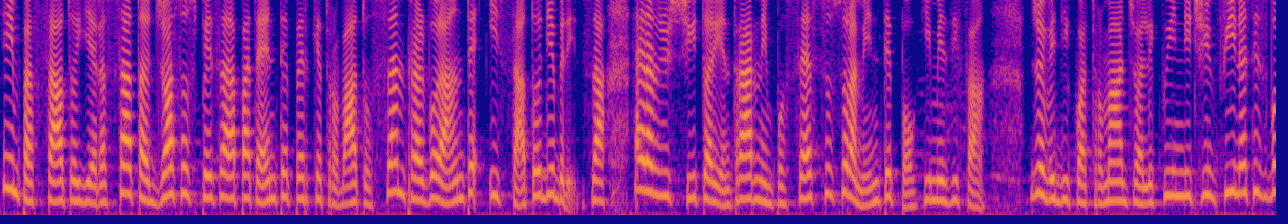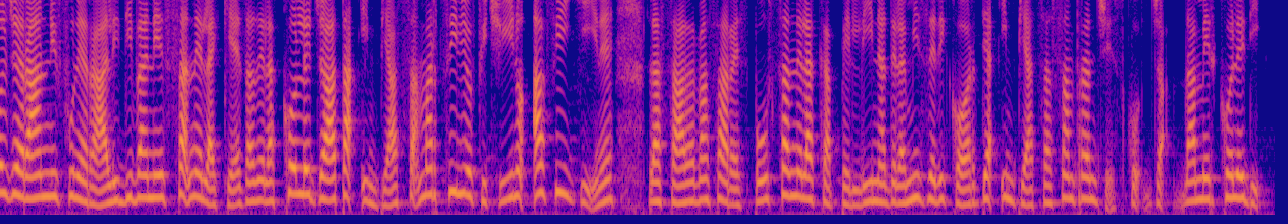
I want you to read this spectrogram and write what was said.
In passato gli era stata già sospesa la patente perché trovato sempre al volante in stato di ebbrezza. Era riuscito a rientrarne in possesso solamente pochi mesi fa. Giovedì 4 maggio alle 15 infine si svolgeranno i funerali di Vanessa nella chiesa della collegiata in piazza Marsilio Ficino a Figli Figline. La salma sarà esposta nella cappellina della Misericordia in piazza San Francesco già da mercoledì.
